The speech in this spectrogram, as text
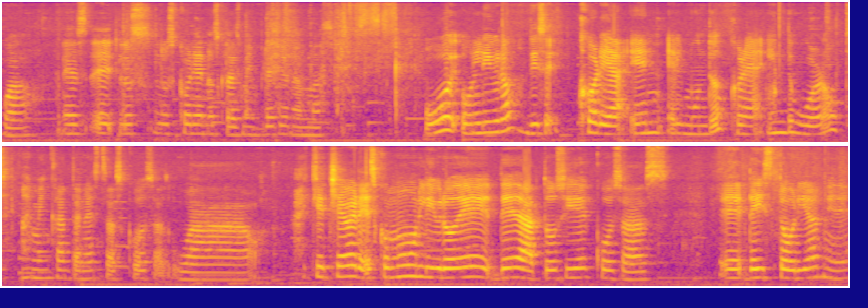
Wow. Es, eh, los, los coreanos cada vez me impresionan más. Uy, un libro, dice Corea en el mundo, Corea in the world. Ay, me encantan estas cosas, wow. Ay, qué chévere, es como un libro de, datos y de cosas, eh, de historia, miren.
